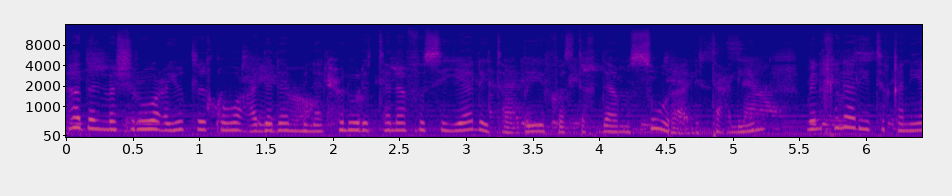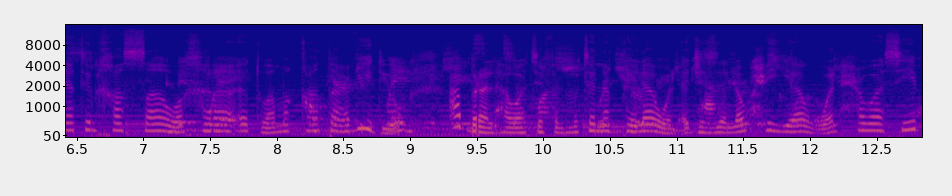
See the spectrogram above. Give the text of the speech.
هذا المشروع يطلق عددا من الحلول التنافسية لتوظيف واستخدام الصورة للتعليم من خلال تقنيات خاصة وخرائط ومقاطع فيديو عبر الهواتف المتنقلة والأجهزة اللوحية والحواسيب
